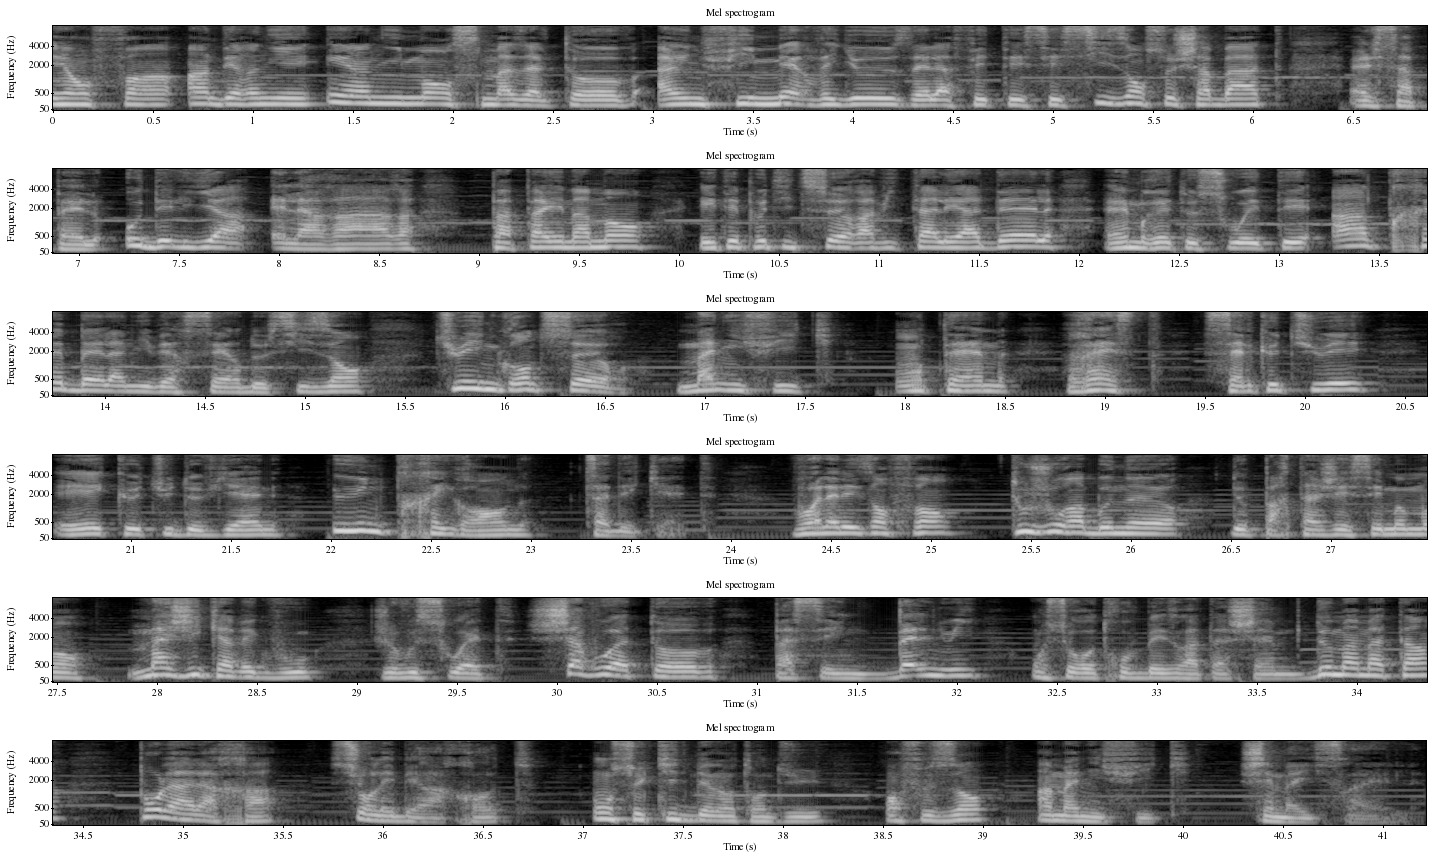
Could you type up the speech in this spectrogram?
Et enfin, un dernier et un immense Mazaltov à une fille merveilleuse. Elle a fêté ses six ans ce Shabbat. Elle s'appelle Odélia Elarar. Papa et maman et tes petites sœurs Avital et Adèle aimeraient te souhaiter un très bel anniversaire de six ans. Tu es une grande sœur, magnifique. On t'aime. Reste celle que tu es et que tu deviennes une très grande tzadékette. Voilà les enfants, toujours un bonheur de partager ces moments magiques avec vous. Je vous souhaite Tov, passez une belle nuit. On se retrouve Bezrat Hashem demain matin pour la halacha sur les Berachot. On se quitte bien entendu en faisant un magnifique schéma Israël.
